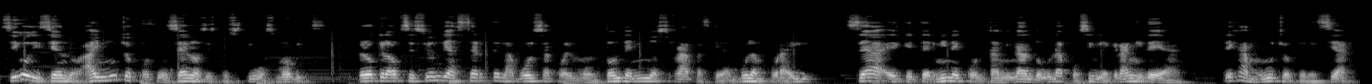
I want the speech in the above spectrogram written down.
Sigo diciendo, hay mucho potencial en los dispositivos móviles, pero que la obsesión de hacerte la bolsa con el montón de niños ratas que deambulan por ahí sea el que termine contaminando una posible gran idea, deja mucho que desear.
